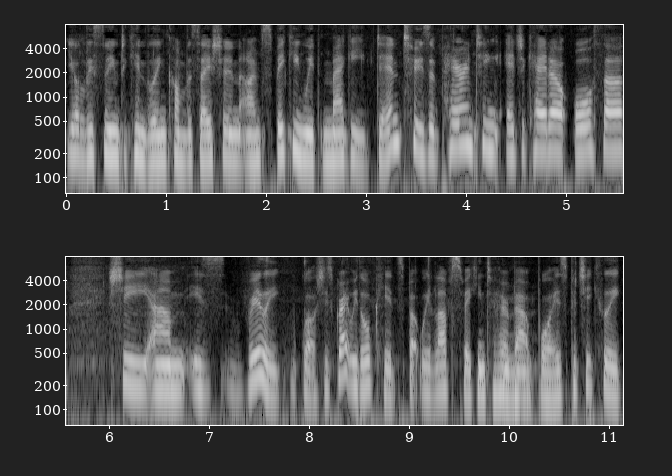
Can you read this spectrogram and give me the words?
You're listening to Kinderling Conversation. I'm speaking with Maggie Dent, who's a parenting educator, author. She um, is really, well, she's great with all kids, but we love speaking to her mm. about boys, particularly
